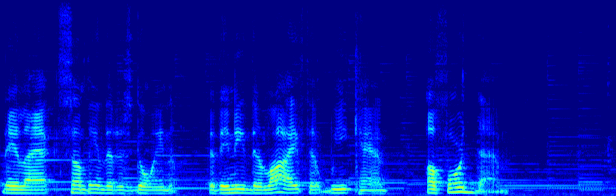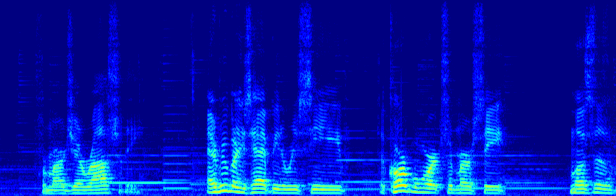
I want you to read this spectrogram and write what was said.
They lack something that is going, that they need in their life that we can afford them from our generosity. Everybody's happy to receive the corporal works of mercy. Most of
